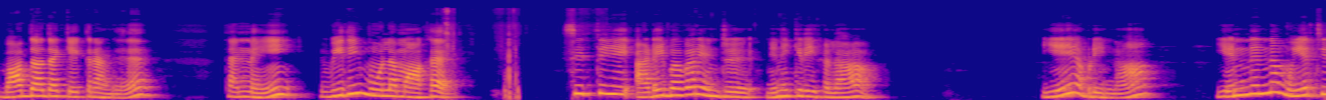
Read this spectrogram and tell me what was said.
பாப்தாதா கேட்குறாங்க தன்னை விதி மூலமாக சித்தியை அடைபவர் என்று நினைக்கிறீர்களா? ஏன் அப்படின்னா என்னென்ன முயற்சி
